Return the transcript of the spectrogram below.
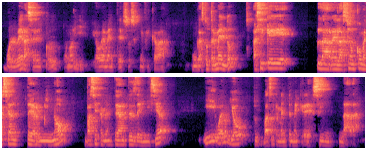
volver a hacer el producto, ¿no? Y, y obviamente eso significaba un gasto tremendo. Así que la relación comercial terminó básicamente antes de iniciar y bueno, yo pues, básicamente me quedé sin nada.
